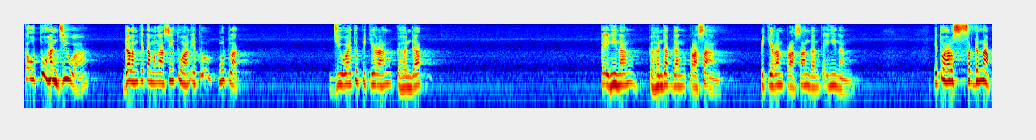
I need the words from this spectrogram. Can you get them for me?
keutuhan jiwa dalam kita mengasihi Tuhan itu mutlak. Jiwa itu pikiran kehendak keinginan kehendak dan perasaan, pikiran, perasaan, dan keinginan. Itu harus segenap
